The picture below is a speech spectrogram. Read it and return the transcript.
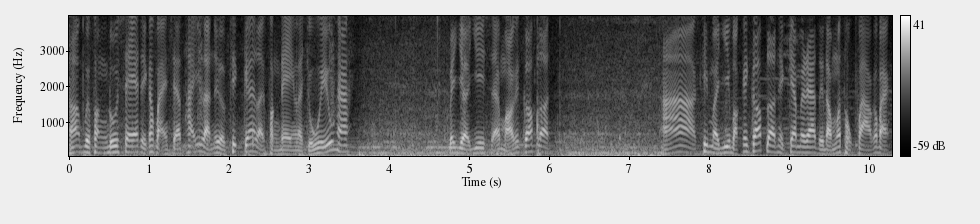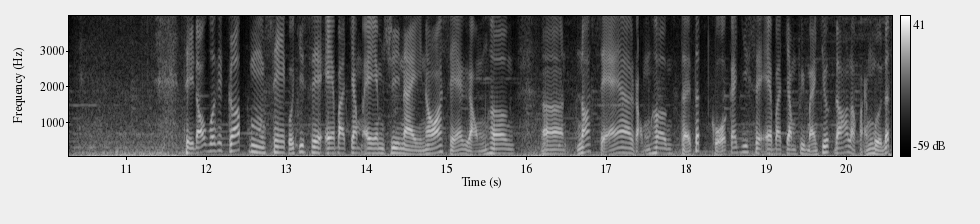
đó, về phần đuôi xe thì các bạn sẽ thấy là nó được thiết kế lại phần đèn là chủ yếu ha. Bây giờ Di sẽ mở cái cốp lên. À khi mà Di bật cái cốp lên thì camera tự động nó thụt vào các bạn thì đối với cái cốp xe của chiếc xe E300 AMG này nó sẽ rộng hơn uh, nó sẽ rộng hơn. Thể tích của cái chiếc xe E300 phiên bản trước đó là khoảng 10 lít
